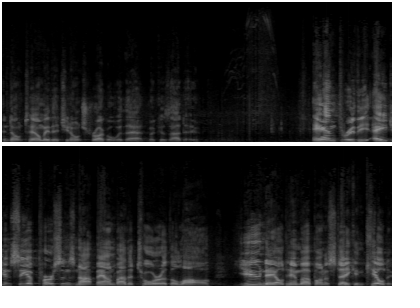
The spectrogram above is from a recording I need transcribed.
And don't tell me that you don't struggle with that because I do. And through the agency of persons not bound by the Torah, the law, you nailed him up on a stake and killed him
